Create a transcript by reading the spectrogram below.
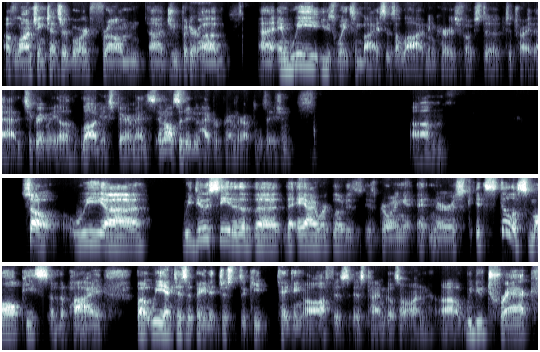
of launching TensorBoard from uh, Jupyter Hub. Uh, and we use weights and biases a lot and encourage folks to, to try that. It's a great way to log experiments and also to do hyperparameter optimization. Um, so we uh, we do see that the, the AI workload is, is growing at, at NERSC. It's still a small piece of the pie, but we anticipate it just to keep taking off as, as time goes on. Uh, we do track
